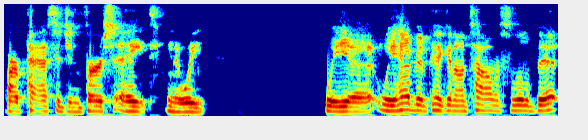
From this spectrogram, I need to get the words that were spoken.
our passage in verse eight. You know, we we uh, we have been picking on Thomas a little bit,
